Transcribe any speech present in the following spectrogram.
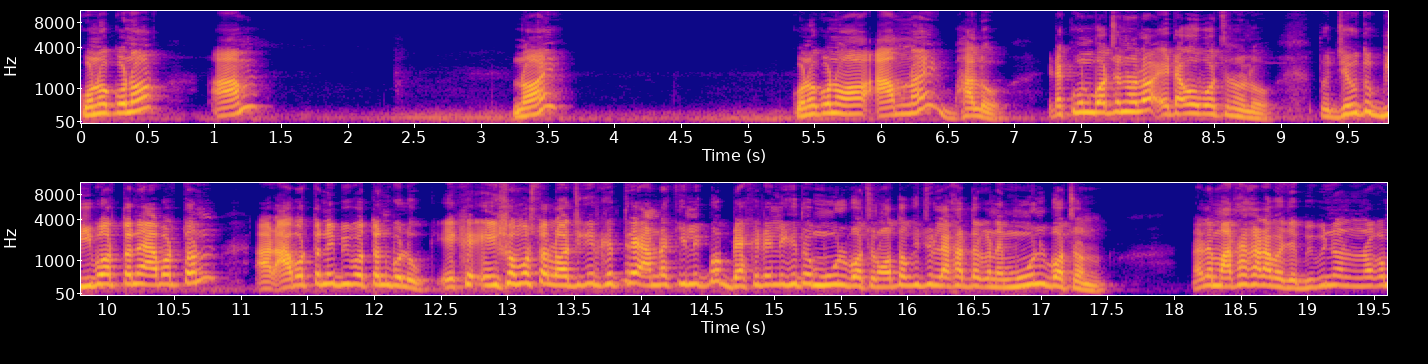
কোনো কোনো, আম নয় কোনো কোনো আম নয়, ভালো। এটা কোন বচন হলো? এটা ও বচন হলো। তো যেহেতু বিবর্তনে আবর্তন আর আবর্তনে বিবর্তন বলুক এই সমস্ত লজিকের ক্ষেত্রে আমরা কি লিখব? ব্র্যাকেটে লিখিত মূল বচন। অত কিছু লেখার দরকার নেই, মূল বচন। নাহলে মাথা খারাপ হয়ে যায়। বিভিন্ন রকম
